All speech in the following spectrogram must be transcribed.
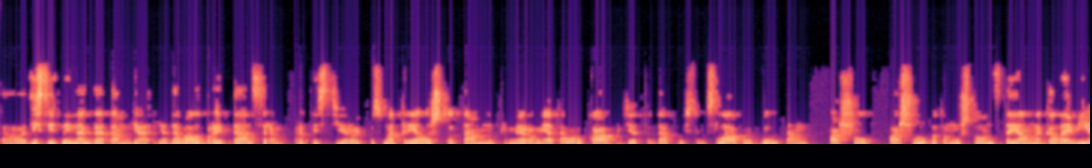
Э, действительно, иногда там я, я давала брейк-дансерам протестировать, посмотрела, что там, например, у меня там рукав где-то, допустим, слабый был, там пошел по шву, потому что он стоял на голове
